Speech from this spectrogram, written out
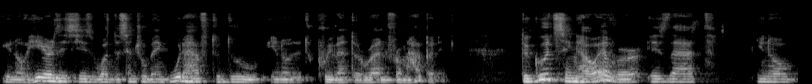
you know, here, this is what the central bank would have to do in order to prevent a run from happening. The good thing, however, is that, you know,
